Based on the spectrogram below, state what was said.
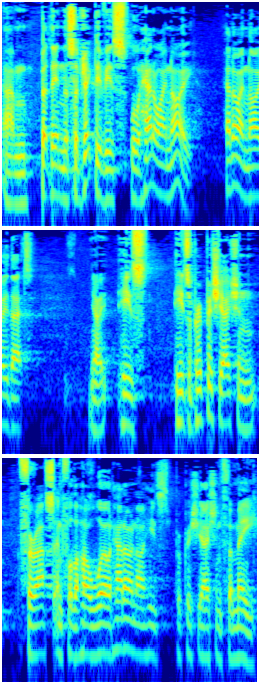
Um, but then the subjective is well, how do I know? How do I know that you know he's he's a propitiation for us and for the whole world? How do I know he's propitiation for me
